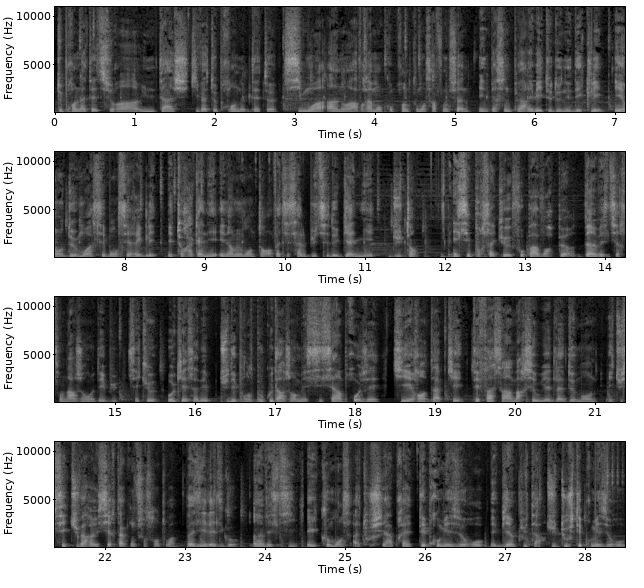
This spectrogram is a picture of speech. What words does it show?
te prendre la tête sur une tâche qui va te prendre peut-être 6 euh, mois, 1 an à vraiment comprendre comment ça fonctionne, et une personne peut arriver et te donner des clés, et en deux mois, c'est bon, c'est réglé, et tu auras gagné énormément de temps. En fait, c'est ça le but, c'est de gagner du temps. Et c'est pour ça que faut pas avoir peur d'investir son argent au début. C'est que, ok, ça tu dépenses beaucoup d'argent, mais si c'est un projet qui est rentable, qui est, face à un marché où il y a de la demande et tu sais que tu vas réussir, tu as confiance en toi, vas-y, let's go, investis et commence à toucher après tes premiers euros, et bien plus tard. Tu touches tes premiers euros,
